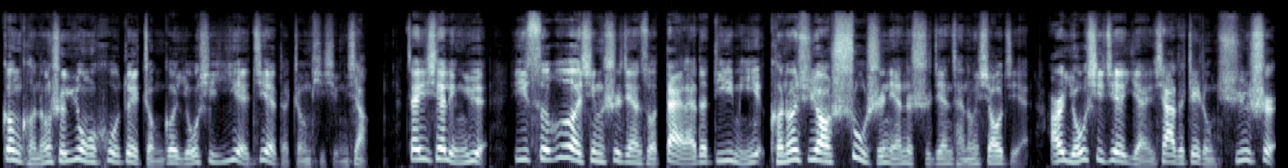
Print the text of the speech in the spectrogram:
更可能是用户对整个游戏业界的整体形象。在一些领域，一次恶性事件所带来的低迷，可能需要数十年的时间才能消解，而游戏界眼下的这种趋势，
